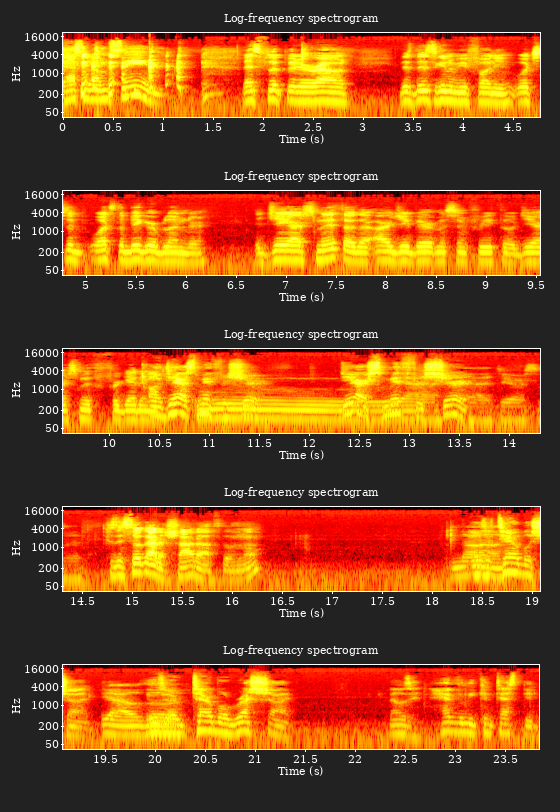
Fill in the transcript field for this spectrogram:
That's what I'm saying. Let's flip it around. This this is gonna be funny. What's the what's the bigger blunder? The J.R. Smith or the R.J. Barrett missing free throw? J.R. Smith forgetting Oh, J.R. Smith for sure. Ooh, J.R. Smith for sure. Yeah, J.R. Smith. because they still got a shot off though. No, No, It was a terrible shot. yeah, it was, It was a, a terrible rush shot. That was heavily contested.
